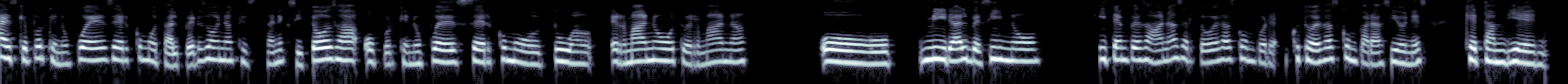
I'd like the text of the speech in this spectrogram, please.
ah, es que ¿por qué no puedes ser como tal persona que es tan exitosa o por qué no puedes ser como tu hermano o tu hermana o mira al vecino y te empezaban a hacer todas esas, todas esas comparaciones que también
